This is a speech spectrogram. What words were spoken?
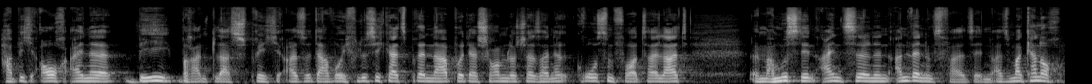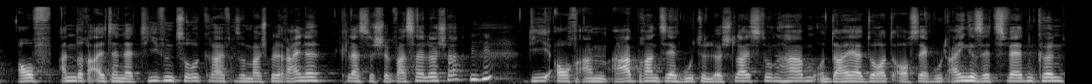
habe ich auch eine B-Brandlast, sprich also da, wo ich Flüssigkeitsbrände habe, wo der Schaumlöscher seine großen Vorteile hat. Äh, man muss den einzelnen Anwendungsfall sehen. Also man kann auch auf andere Alternativen zurückgreifen, zum Beispiel reine klassische Wasserlöscher, mhm. die auch am A-Brand sehr gute Löschleistungen haben und daher dort auch sehr gut eingesetzt werden können,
